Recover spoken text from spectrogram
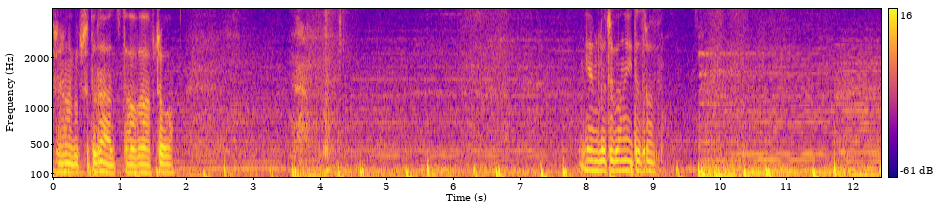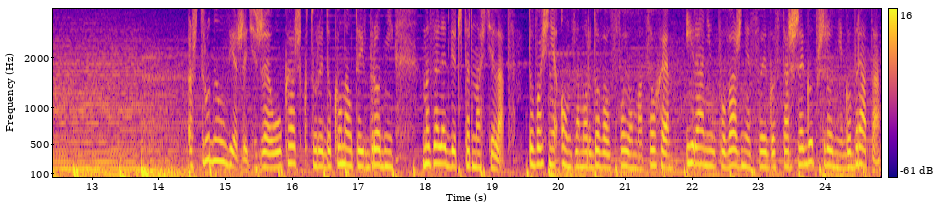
Że ona go przytulała, całowała w czoło. Nie wiem dlaczego on jej to zrobił. Aż trudno uwierzyć, że Łukasz, który dokonał tej zbrodni, ma zaledwie 14 lat. To właśnie on zamordował swoją macochę i ranił poważnie swojego starszego przyrodniego brata.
